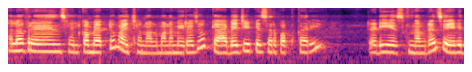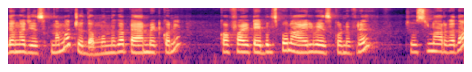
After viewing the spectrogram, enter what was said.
Hello friends welcome back to my channel. మనం ఈరోజు క్యాబేజీ పెసరపప్పు కర్రీ రెడీ చేసుకుందాం ఫ్రెండ్స్. ఏ విధంగా చేసుకుందామో చూద్దాం. ముందుగా ప్యాన్ పెట్టుకొని ఒక ఫైవ్ టేబుల్ స్పూన్ ఆయిల్ వేసుకోండి ఫ్రెండ్స్. చూస్తున్నారు కదా?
